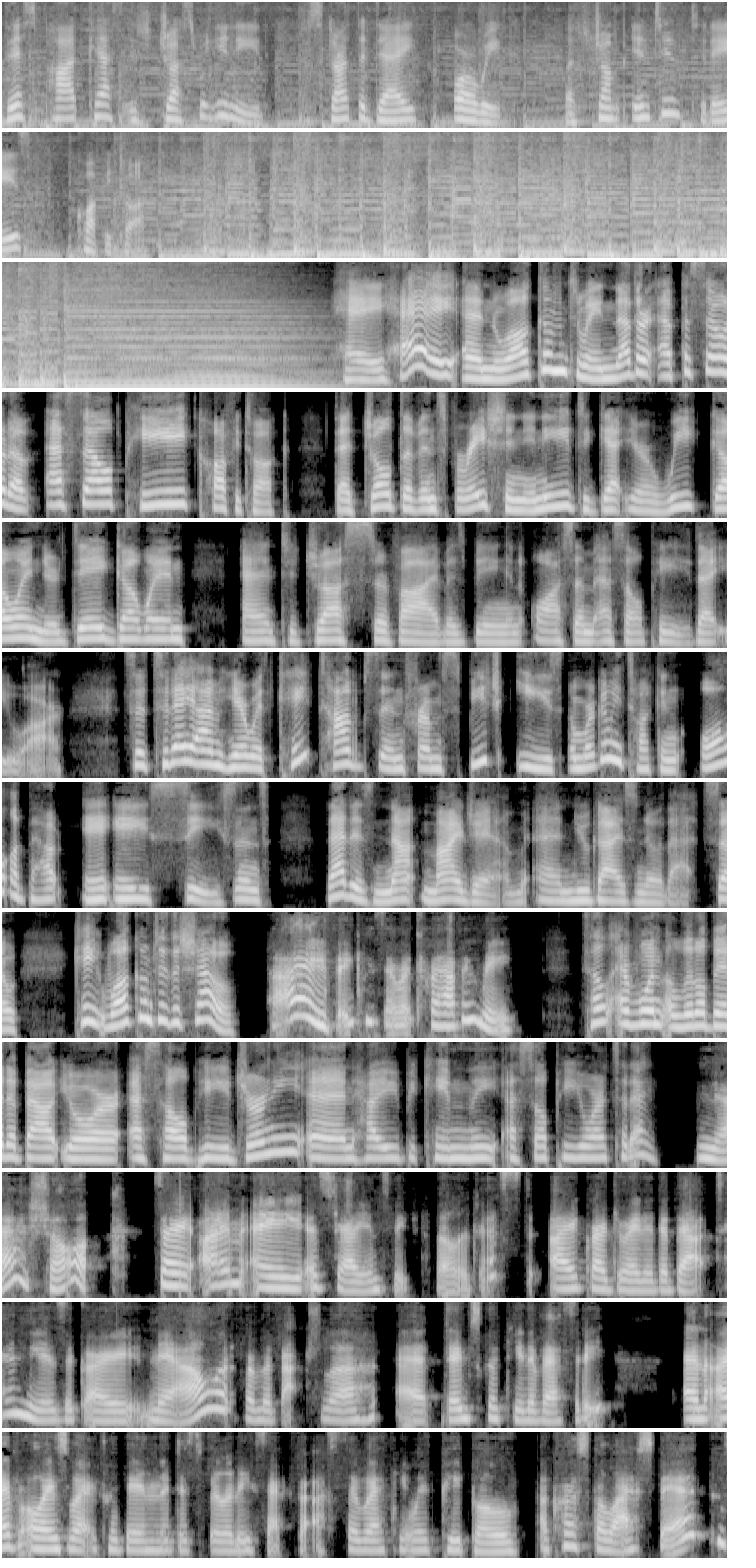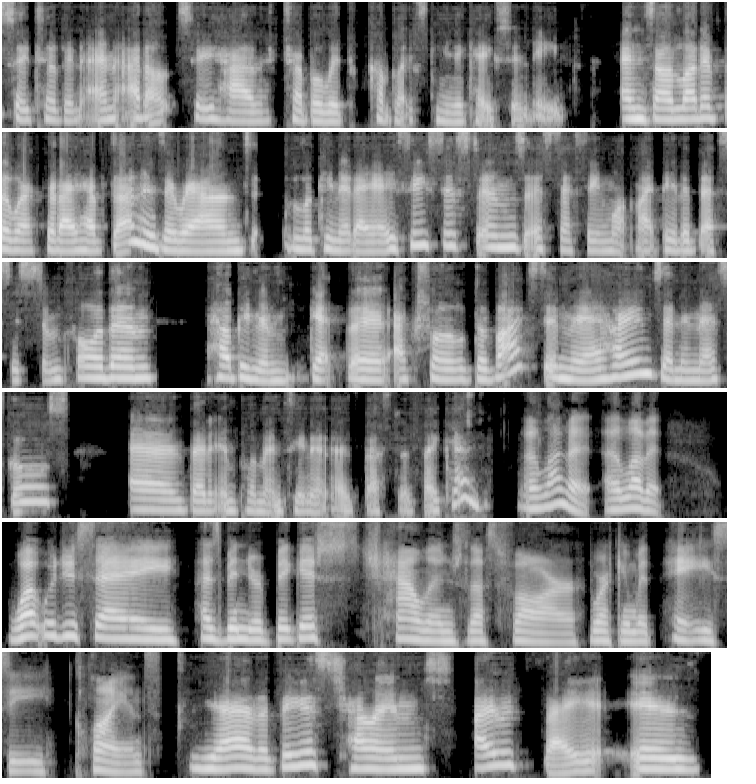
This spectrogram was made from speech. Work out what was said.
this podcast is just what you need to start the day or week. Let's jump into today's coffee talk. Hey, hey, and welcome to another episode of SLP Coffee Talk, that jolt of inspiration you need to get your week going, your day going, and to just survive as being an awesome SLP that you are. So today I'm here with Kate Thompson from Speech Ease, and we're going to be talking all about AAC since that is not my jam, and you guys know that. So, Kate, welcome to the show. Hi, thank you so much for having me. Tell everyone a little bit about your SLP journey and how you became the SLP you are today. Yeah, sure. So I'm a Australian speech pathologist. I graduated about 10 years ago now from a bachelor at James Cook University. And I've always worked within the disability sector. So, working with people across the lifespan, so children and adults who have trouble with complex communication needs. And so, a lot of the work that I have done is around looking at AAC systems, assessing what might be the best system for them, helping them get the actual device in their homes and in their schools, and then implementing it as best as they can. I love it. I love it. What would you say has been your biggest challenge thus far working with AAC clients? Yeah, the biggest challenge I would say is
